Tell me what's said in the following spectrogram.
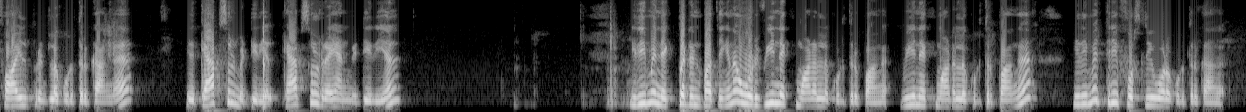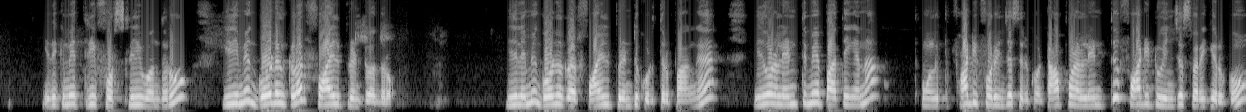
ஃபாயில் பிரிண்ட்ல கொடுத்துருக்காங்க. இது capsule material capsule rayon material இதுவுமே நெக் பட்டன் பார்த்தீங்கன்னா ஒரு வி நெக் மாடலில் கொடுத்துருப்பாங்க. வி நெக் மாடலில் கொடுத்துருப்பாங்க. இதுவுமே த்ரீ ஃபோர் ஸ்லீவோட கொடுத்துருக்காங்க. இதுக்குமே த்ரீ ஃபோர் ஸ்லீவ் வந்துடும் இதுவுமே கோல்டன் கலர் ஃபாயில் பிரிண்ட் வந்துடும் இதுலையுமே கோல்டன் கலர் ஃபாயில் பிரிண்ட் கொடுத்துருப்பாங்க. இதோட லென்த்துமே பார்த்தீங்கன்னா உங்களுக்கு ஃபார்ட்டி ஃபோர் இன்ச்சஸ் இருக்கும். டாப்போட லென்த்து ஃபார்ட்டி டூ இன்ச்சஸ் வரைக்கும் இருக்கும்.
